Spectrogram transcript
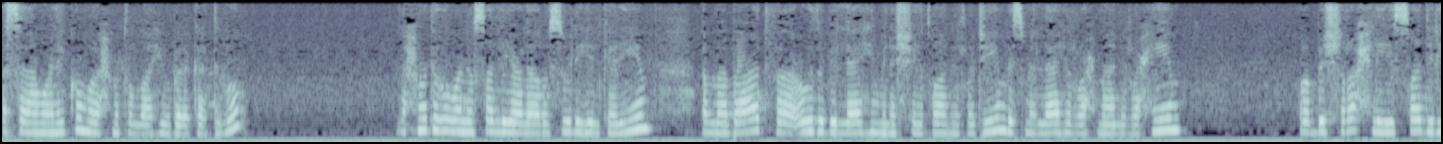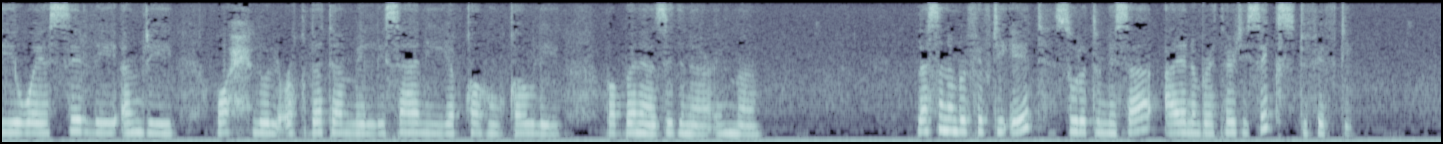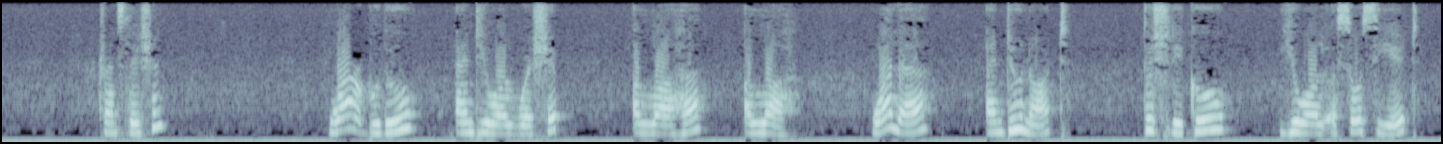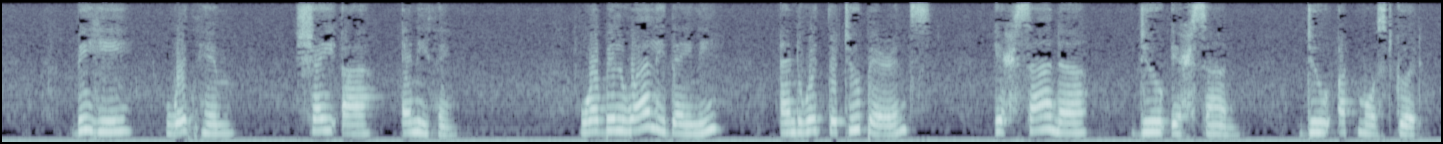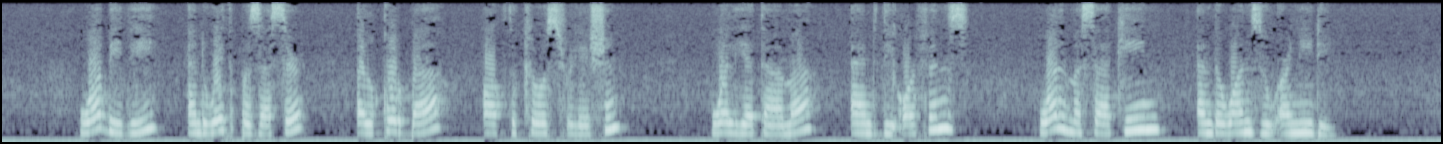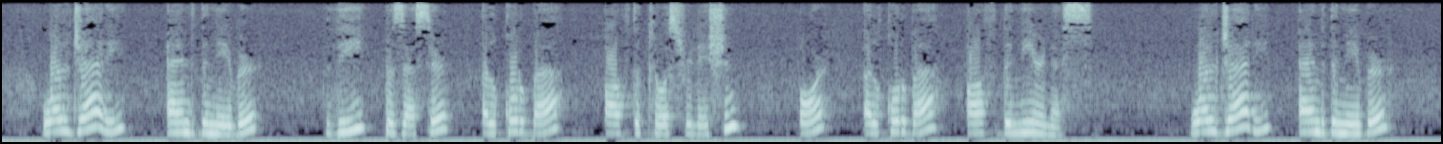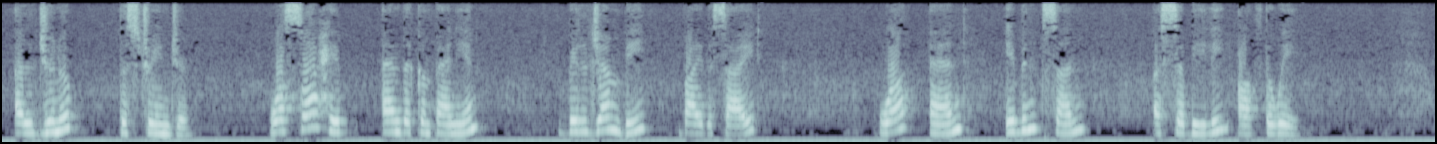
السلام عليكم ورحمة الله وبركاته. نحمده ونصلي على رسوله الكريم. أما بعد فأعوذ بالله من الشيطان الرجيم. بسم الله الرحمن الرحيم. رب اشرح لي صدري ويسر لي أمري. واحلل عقدة من لساني يفقه قولي. ربنا زدنا علما. Lesson number 58, Surah An-Nisa, ayah number 36 to 50. Translation Wa'budu and you all worship Allah, Allah. Wala and do not tushriku you all associate bihi with him shay'a anything. Wabil walidaini and with the two parents ihsana do ihsan do utmost good. Wabidi and with possessor al-qurba of the close relation wal-yatama and the orphans wal-masakin and the ones who are needy wal-jari and the neighbor the possessor al-qurba of the close relation or al-qurba of the nearness wal-jari and the neighbor al-junub the stranger was-sahib and the companion bil-jambi by the side wa and ibn son as-sabili of the way.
